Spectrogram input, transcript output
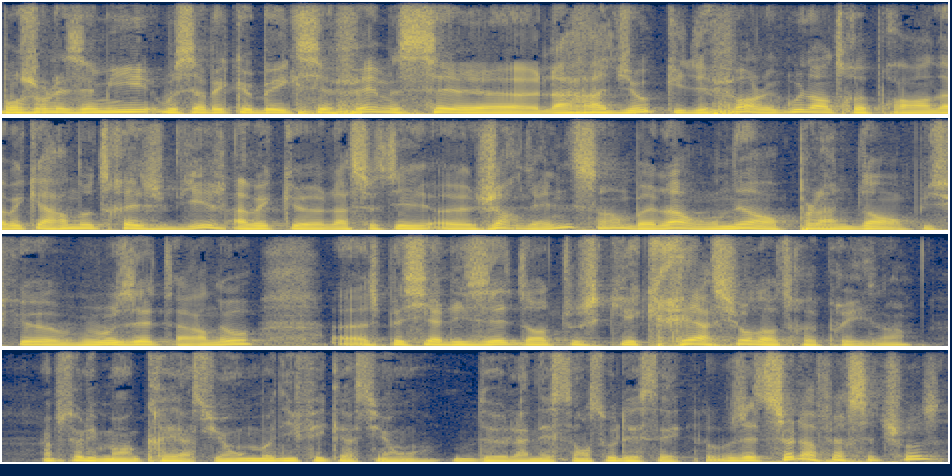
Bonjour les amis, vous savez que BXFM, c'est euh, la radio qui défend le goût d'entreprendre. Avec Arnaud Trèchevier, avec euh, la société euh, Jordens, hein, ben là on est en plein dedans, puisque vous êtes Arnaud, spécialisé dans tout ce qui est création d'entreprise. Hein. Absolument, création, modification de la naissance au décès. Vous êtes seul à faire cette chose?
